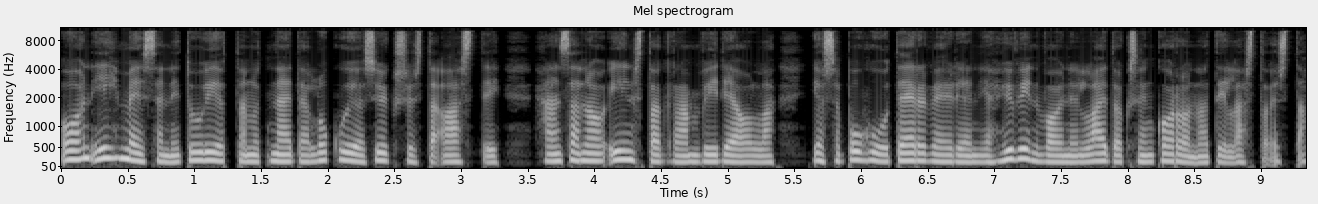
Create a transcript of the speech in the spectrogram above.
Olen ihmeissäni tuijottanut näitä lukuja syksystä asti, hän sanoo Instagram-videolla, jossa puhuu terveyden ja hyvinvoinnin laitoksen koronatilastoista.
